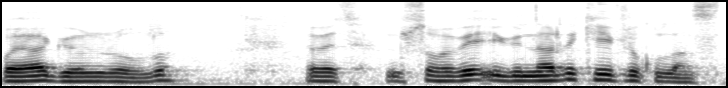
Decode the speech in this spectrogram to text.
bayağı görünür oldu. Evet, Mustafa Bey iyi günlerde keyifle kullansın.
